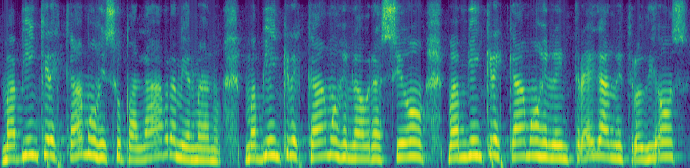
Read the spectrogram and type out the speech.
Más bien crezcamos en su palabra, mi hermano. Más bien crezcamos en la oración. Más bien crezcamos en la entrega a nuestro Dios.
